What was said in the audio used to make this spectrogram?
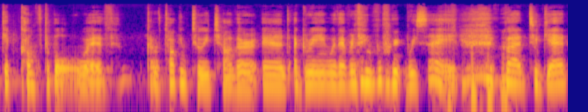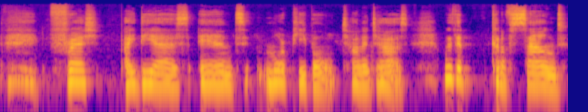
get comfortable with kind of talking to each other and agreeing with everything we, we say, but to get fresh ideas and more people challenge us with a kind of sound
